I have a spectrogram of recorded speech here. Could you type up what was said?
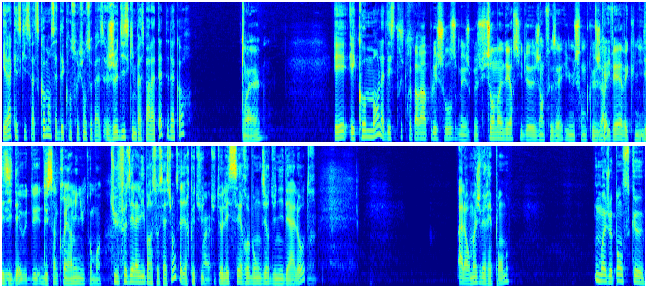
Et là, qu'est-ce qui se passe? Comment cette déconstruction se passe? Je dis ce qui me passe par la tête, t'es d'accord? Ouais. Et, et, comment la destruction Je préparais un peu les choses, mais je me suis demandé d'ailleurs si les gens le faisaient. Il me semble que j'arrivais avec une des idées, des, des, cinq premières minutes au moins. Tu faisais la libre association, c'est-à-dire que tu, tu, te laissais rebondir d'une idée à l'autre. Alors moi, je vais répondre. Moi, je pense que,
